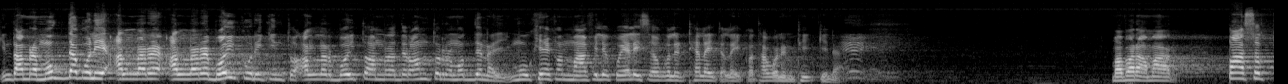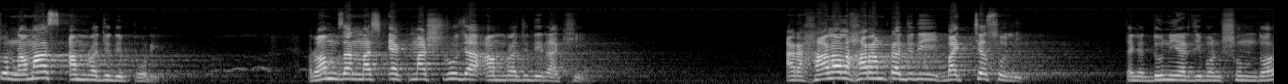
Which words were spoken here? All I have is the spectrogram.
কিন্তু আমরা মুগ্ধা বলি, আল্লাহরে আল্লাহরে বই করি, কিন্তু আল্লাহর বই তো আমাদের অন্তরের মধ্যে নাই। মুখে এখন মাহফিলে কোয়ালাই সকলে ঠেলাই ঠেলাই, কথা বলেন ঠিক কিনা? বাবার আমার, পাঁচ অক্ত নামাজ আমরা যদি পড়ি, রমজান মাস এক মাস রোজা আমরা যদি রাখি আর হালাল হারামটা যদি বাচ্চা চলি তাহলে দুনিয়ার জীবন সুন্দর,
